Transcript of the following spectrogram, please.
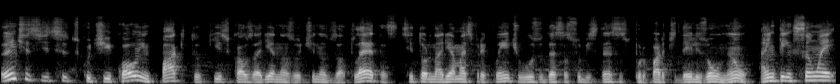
antes de se discutir qual o impacto que isso causaria nas rotinas dos atletas, se tornaria mais frequente o uso dessas substâncias por parte deles ou não, a intenção é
